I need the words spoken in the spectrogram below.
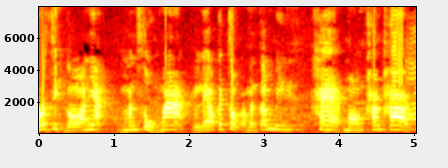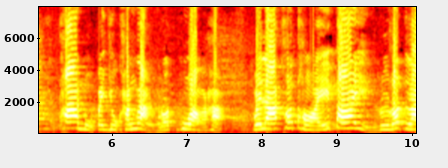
รถสิบล้อเนี่ยมันสูงมากแล้วกระจกอะมันก็มีแค่มองข้างๆ ถ้าหนูไปอยู่ข้างหลังรถพ่วงอะค่ะ เวลาเขาถอยไปหรือรถไหล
